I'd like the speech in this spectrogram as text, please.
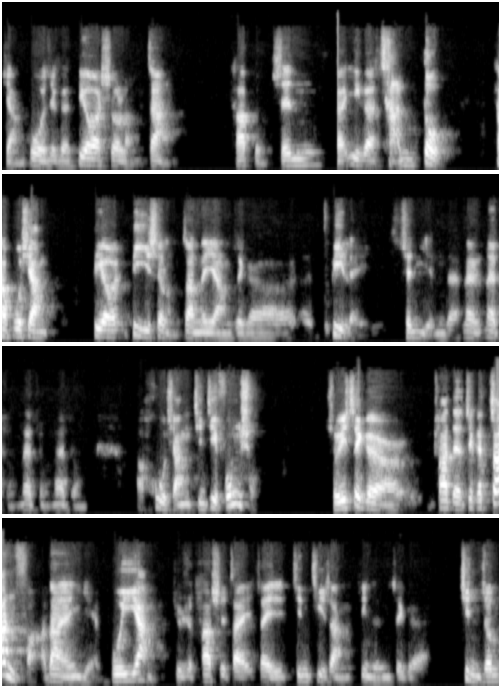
讲过这个第二次冷战，它本身的一个缠斗，它不像第二第一次冷战那样这个。壁垒森严的那那种那种那种啊，互相经济封锁，所以这个他的这个战法当然也不一样，就是他是在在经济上进行这个竞争，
